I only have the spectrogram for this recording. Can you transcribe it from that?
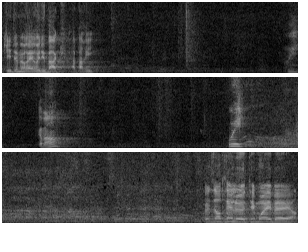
qui demeurait rue du Bac, à Paris. Oui. Comment Oui. Faites entrer le témoin Hébert.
